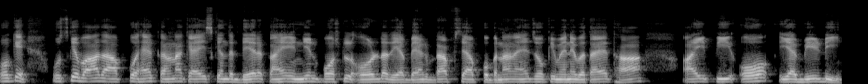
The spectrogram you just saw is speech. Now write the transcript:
ओके उसके बाद आपको है करना क्या है, इसके अंदर दे रखा है इंडियन पोस्टल ऑर्डर या बैंक ड्राफ्ट से आपको बनाना है, जो कि मैंने बताया था आईपीओ या बीडी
